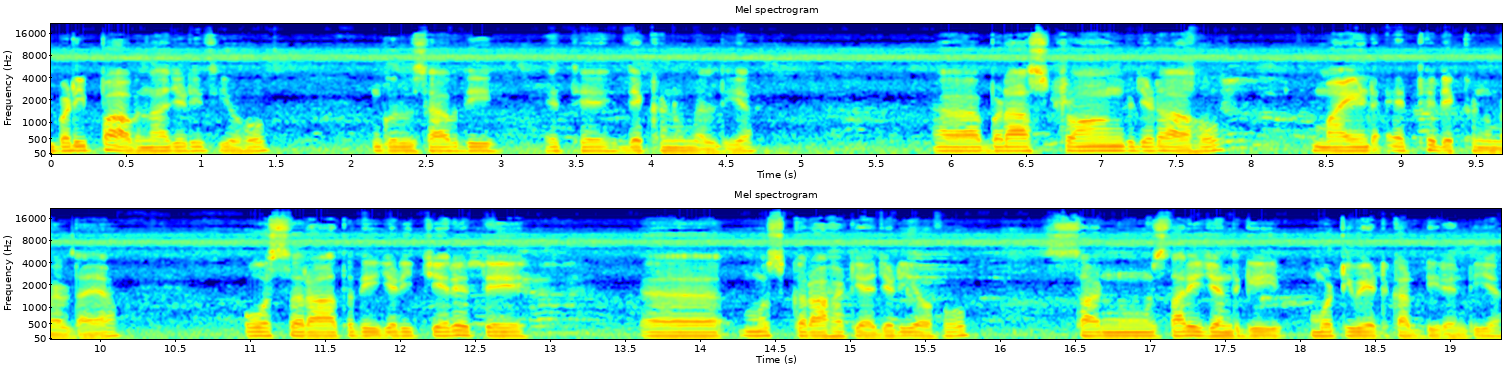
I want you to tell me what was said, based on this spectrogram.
ਬੜੀ ਭਾਵਨਾ ਜਿਹੜੀ ਸੀ ਉਹ ਗੁਰੂ ਸਾਹਿਬ ਦੀ ਇੱਥੇ ਦੇਖਣ ਨੂੰ ਮਿਲਦੀ ਆ। ਬੜਾ ਸਟਰੋਂਗ ਜਿਹੜਾ ਉਹ ਮਾਈਂਡ ਇੱਥੇ ਦੇਖਣ ਨੂੰ ਮਿਲਦਾ ਆ। ਉਸ ਰਾਤ ਦੀ ਜਿਹੜੀ ਚਿਹਰੇ ਤੇ ਮੁਸਕਰਾਹਟ ਆ ਜਿਹੜੀ ਉਹ ਸਾਨੂੰ ਸਾਰੀ ਜ਼ਿੰਦਗੀ ਮੋਟੀਵੇਟ ਕਰਦੀ ਰਹਿੰਦੀ ਆ।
